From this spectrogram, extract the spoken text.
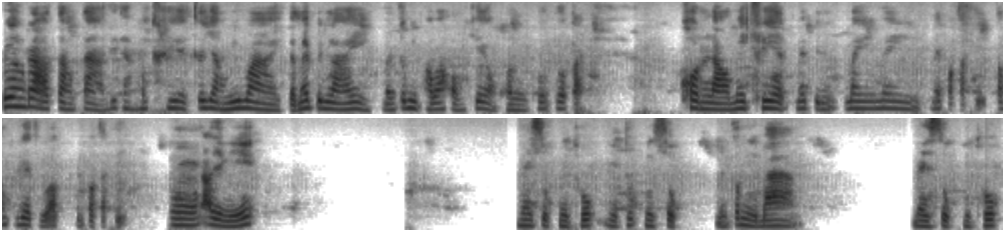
เรื่องราวต่างๆ ที่ทำให้เครียดก็ยังไม่วาย แต่ไม่เป็นไร มันก็มีภาวะของเครียดของคนทั่วๆไป คนเราไม่เครียดไม่เป็นไม่ไม่ไม่ปกติต้องเครียดถือว่าเป็นปกติ อืมเอาอย่างนี้ ในสุขมีทุกข์มีทุกข์มีสุข มันก็มีบ้าง ในสุขมีทุกข์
